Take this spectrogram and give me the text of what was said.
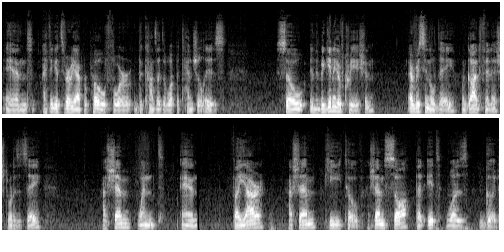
And I think it's very apropos for the concept of what potential is. So, in the beginning of creation, every single day, when God finished, what does it say? Hashem went and Vayar Hashem ki tov. Hashem saw that it was good.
